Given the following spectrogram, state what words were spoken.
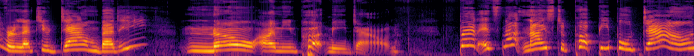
never let you down, buddy. No, I mean put me down. But it's not nice to put people down.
